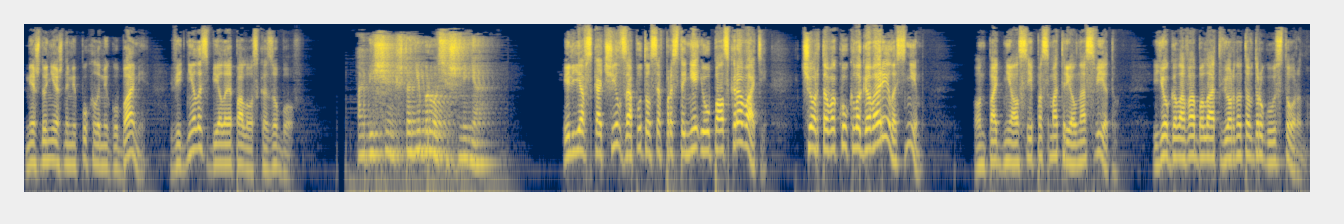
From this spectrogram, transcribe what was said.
между нежными пухлыми губами виднелась белая полоска зубов. «Обещай, что не бросишь меня!» Илья вскочил, запутался в простыне и упал с кровати. Чертова кукла говорила с ним. Он поднялся и посмотрел на Свету. Ее голова была отвернута в другую сторону.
